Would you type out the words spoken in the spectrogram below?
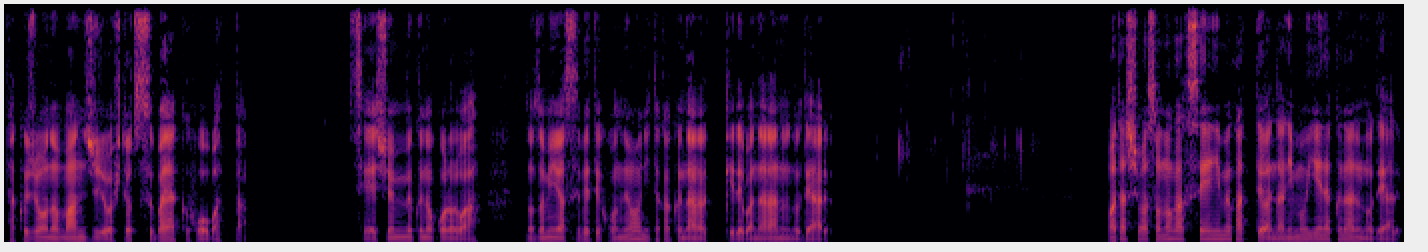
卓上のまんじゅうを一つ素早く頬張った。青春無垢の頃は、望みはすべてこのように高くならなければならぬのである。私はその学生に向かっては何も言えなくなるのである。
